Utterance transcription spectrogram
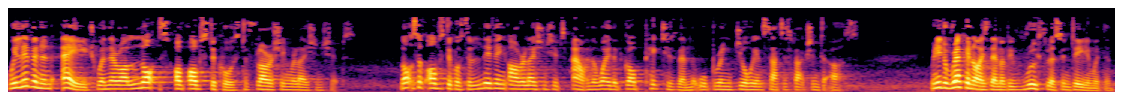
We live in an age when there are lots of obstacles to flourishing relationships. Lots of obstacles to living our relationships out in the way that God pictures them that will bring joy and satisfaction to us. We need to recognize them and be ruthless in dealing with them.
